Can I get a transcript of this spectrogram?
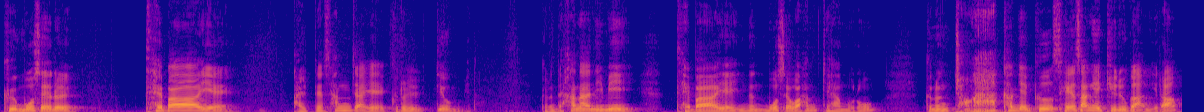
그 모세를 테바에 갈때 상자에 그를 띄웁니다. 그런데 하나님이 테바에 있는 모세와 함께 함으로 그는 정확하게 그 세상의 기류가 아니라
